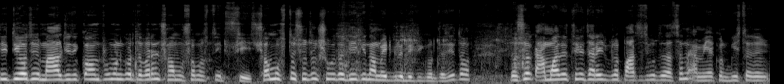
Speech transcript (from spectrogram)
তৃতীয় হচ্ছে মাল যদি কম প্রমাণ করতে পারেন, সম- সমস্ত ফ্রি সমস্ত সুযোগ সুবিধা দিয়ে কিন্তু আমরা ইটগুলো বিক্রি করতেছি তো দর্শক, আমাদের থেকে যারা ইটগুলো পারচেস করতে যাচ্ছেন, আমি এখন বিস্তারিত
